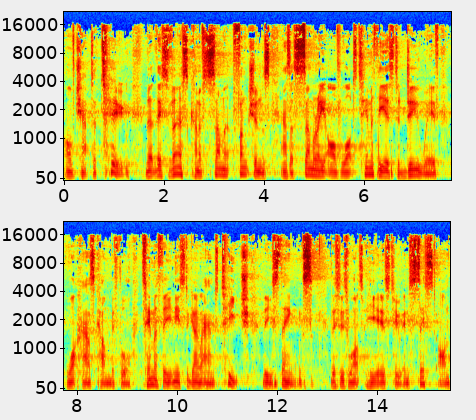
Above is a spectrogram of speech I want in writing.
of chapter 2, that this verse kind of sum, functions as a summary of what Timothy is to do with what has come before. Timothy needs to go and teach these things. This is what he is to insist on,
